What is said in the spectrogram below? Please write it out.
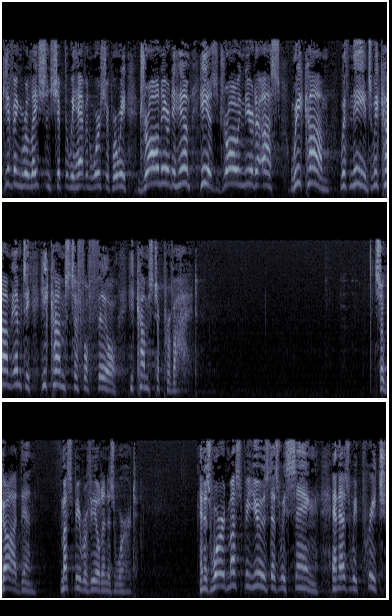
giving relationship that we have in worship where we draw near to Him. He is drawing near to us. We come with needs, we come empty. He comes to fulfill, He comes to provide. So, God then must be revealed in His Word. And His Word must be used as we sing and as we preach.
